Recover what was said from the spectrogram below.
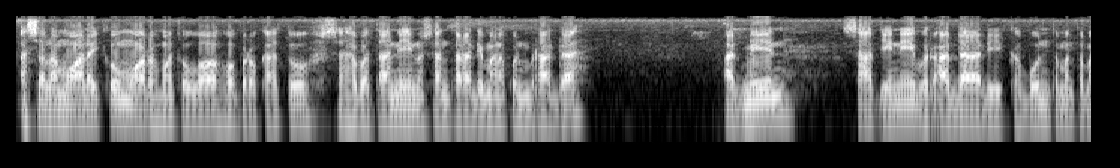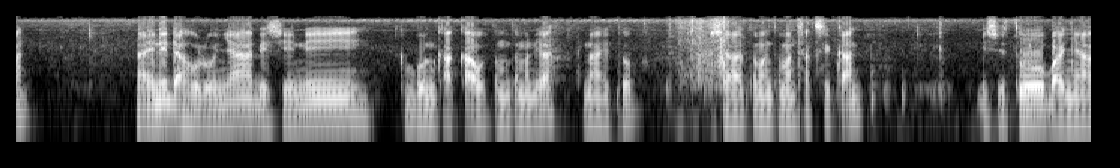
Assalamualaikum warahmatullahi wabarakatuh. Sahabat Tani Nusantara di mana pun berada. Admin saat ini berada di kebun teman-teman. Nah ini dahulunya di sini kebun kakao teman-teman ya. Nah itu bisa teman-teman saksikan. Di situ banyak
